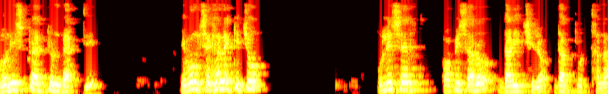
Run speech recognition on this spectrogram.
ঘনিষ্ঠ একজন ব্যক্তি এবং সেখানে কিছু পুলিশের অফিসারও দাঁড়িয়ে ছিল, দাঁতপুর থানা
